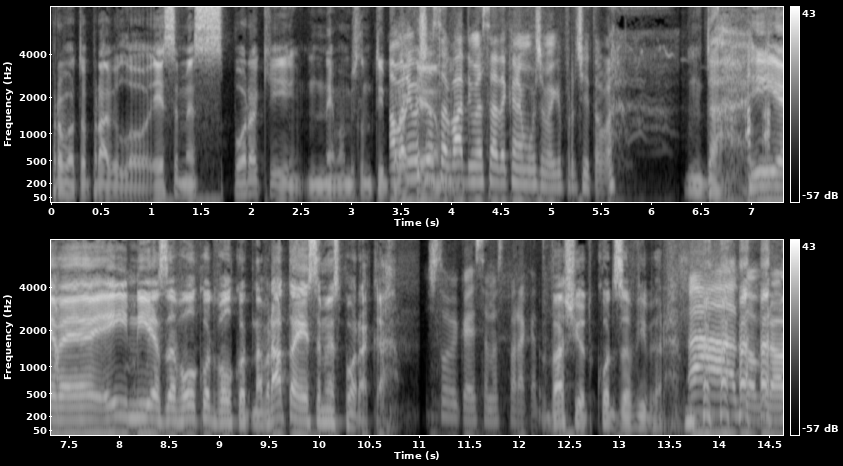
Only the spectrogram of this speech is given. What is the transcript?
првото правило, SMS пораки нема, мислам ти Ама праќај, немаше да се вадиме сега дека не можеме да ги прочитаме. Да, и еве, и ние за волкот, волкот на врата, SMS порака. Што вика СМС параката? Вашиот код за Вибер. А, добро.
